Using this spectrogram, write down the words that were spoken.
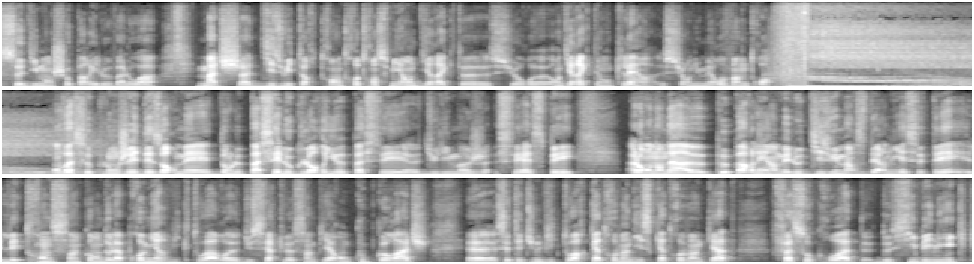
ce dimanche au Paris Le Valois, match à 18h30 retransmis en direct sur en direct et en clair sur numéro 23. On va se plonger désormais dans le passé, le glorieux passé euh, du Limoges CSP. Alors on en a euh, peu parlé, hein, mais le 18 mars dernier, c'était les 35 ans de la première victoire euh, du Cercle Saint-Pierre en Coupe Corach. c'était une victoire 90-84 face aux Croates de Sibénik.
